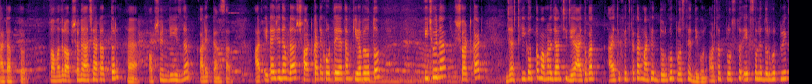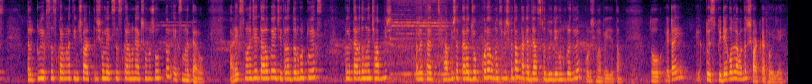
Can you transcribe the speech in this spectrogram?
আটাত্তর। তো আমাদের অপশানে আছে আটাত্তর? হ্যাঁ option D is the correct answer আর এটাই যদি আমরা শর্টকাটে করতে যেতাম, কীভাবে হতো? কিছুই না শর্টকাট জাস্ট কী করতাম? আমরা জানছি যে আয়তকার আয়তক্ষেত্রাকার মাঠের দৈর্ঘ্য প্রস্থের দ্বিগুণ। অর্থাৎ প্রস্থ এক্স হলে দৈর্ঘ্য টু এক্স তাহলে টু এক্স স্কোয়ার মানে তিনশো আটত্রিশ হলে এক্স স্কোয়ার মানে একশো উনসত্তর এক্স মানে তেরো। আর এক্স মানে যে তেরো পেয়েছি, তাহলে দৈর্ঘ্য টু এক্স তাহলে তেরো দুগুণে ছাব্বিশ তাহলে তার ছাব্বিশ আর তেরো যোগ করে উনচল্লিশ পেতাম, তাকে জাস্ট দুই দ্বিগুণ করে দিলে পরিসীমা পেয়ে যেতাম। তো এটাই একটু স্পিডে করলে আমাদের শর্টকাট হয়ে যায়।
